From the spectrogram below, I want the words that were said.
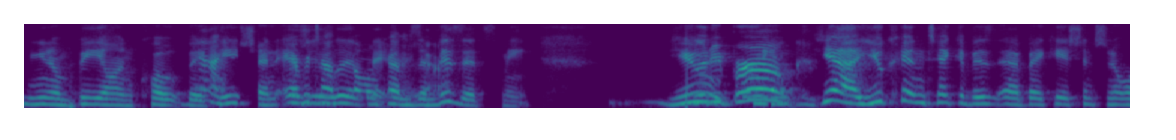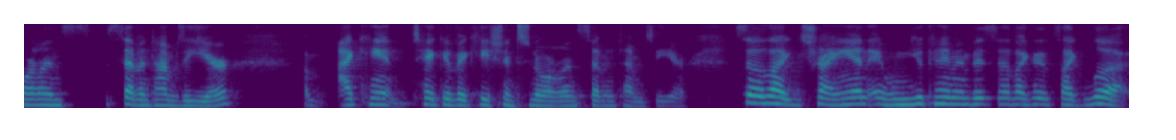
you know, be on quote Yeah, vacation every time someone there, comes and visits me. You Booty broke. yeah, you can take a, vis- a vacation to New Orleans seven times a year. Um, I can't take a vacation to New Orleans seven times a year. So like Cheyenne, and when you came and visited, like it's like, look,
